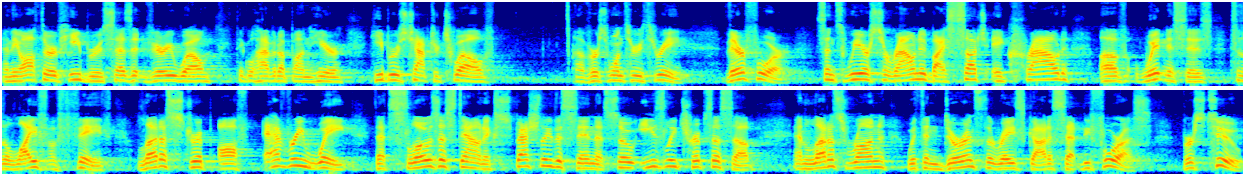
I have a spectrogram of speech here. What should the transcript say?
And the author of Hebrews says it very well. I think we'll have it up on here. Hebrews chapter 12, uh, verse 1 through 3. Therefore, since we are surrounded by such a crowd of witnesses to the life of faith, let us strip off every weight that slows us down, especially the sin that so easily trips us up, and let us run with endurance the race God has set before us. Verse 2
